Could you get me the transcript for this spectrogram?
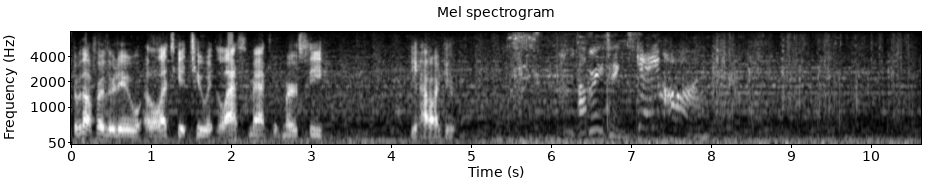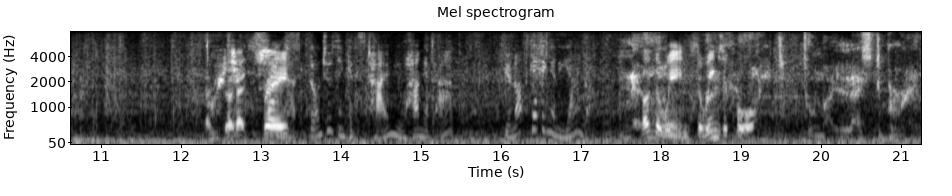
So without further ado, let's get to it. Last match with Mercy. See how I do. Greetings. Game on. Let's throw that spray. Don't you think it's time you hung it up? You're not getting any younger. Love the wings. The wings are cool. Fight to my last breath.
